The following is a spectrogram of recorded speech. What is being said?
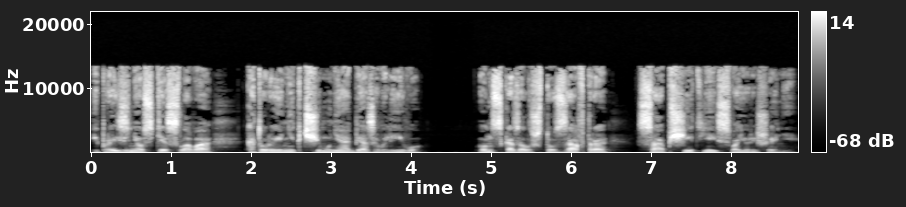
и произнес те слова, которые ни к чему не обязывали его — он сказал, что завтра сообщит ей свое решение.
